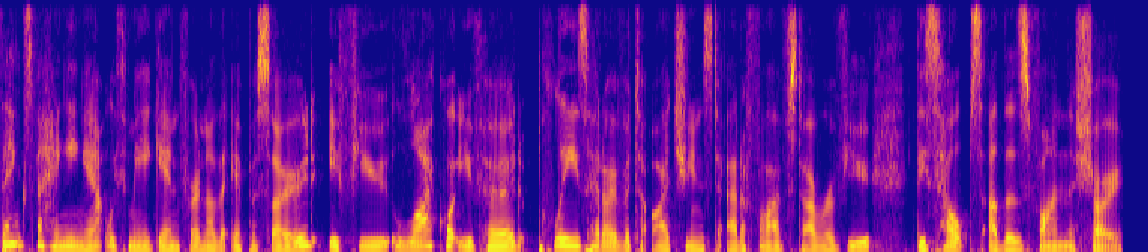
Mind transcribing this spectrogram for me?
Thanks for hanging out with me again for another episode. If you like what you've heard, please head over to iTunes to add a five star review. This helps others find the show.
